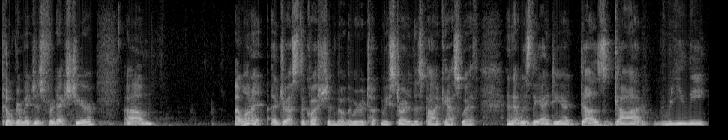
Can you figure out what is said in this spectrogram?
pilgrimages for next year. Um, I want to address the question though that we were t- we started this podcast with, and that was the idea: Does God really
